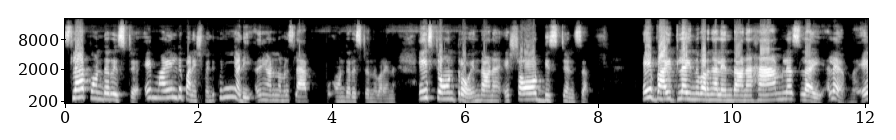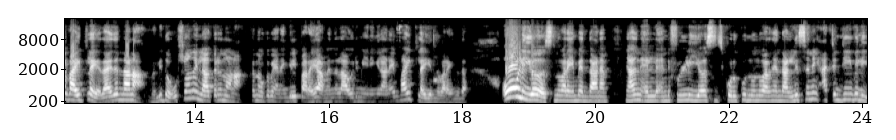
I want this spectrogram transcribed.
Slap on the wrist a mild punishment കുഞ്ഞടി. അതിനെയാണ് നമ്മൾ സ്ലാപ്പ് ഓൺ ദ റിസ്റ്റ് എന്ന് പറയുന്നത്. എ സ്റ്റോൺ ത്രോ എന്താണ്? A short distance a white lie എന്ന് പറഞ്ഞാൽ എന്താണ്? ഹാംലെസ് ലൈ അല്ലെ? എ വൈറ്റ് ലൈ അതായത് എന്താണ്? വലിയ ദോഷമൊന്നും ഇല്ലാത്തൊരു നോണ. ഒക്കെ നമുക്ക് വേണമെങ്കിൽ പറയാം എന്നുള്ള ആ ഒരു മീനിങ്ങിലാണ് വൈറ്റ് ലൈ എന്ന് പറയുന്നത്. ഓൾ ഇയേഴ്സ് എന്ന് പറയുമ്പോൾ എന്താണ്? ഞാൻ എന്റെ ഫുൾ ഇയേഴ്സ് കൊടുക്കുന്നു എന്ന് പറഞ്ഞാൽ എന്താണ്? ലിസണിങ് അറ്റന്റീവ്ലി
